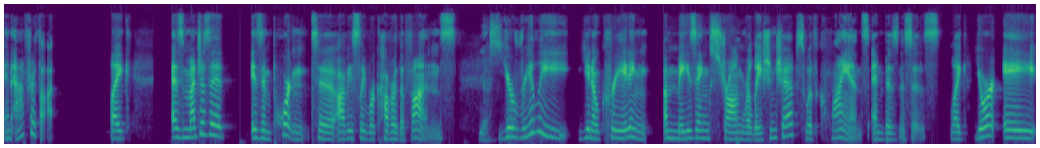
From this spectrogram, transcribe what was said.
an afterthought like, as much as it is important to obviously recover the funds, yes, you're really, you know, creating amazing, strong relationships with clients and businesses. Like, you're a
